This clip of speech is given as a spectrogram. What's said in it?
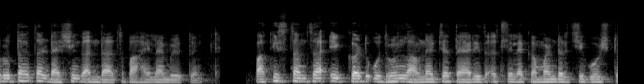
ऋताचा डॅशिंग अंदाज पाहायला मिळतोय. पाकिस्तानचा एक कट उधळून लावण्याच्या तयारीत असलेल्या कमांडरची गोष्ट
